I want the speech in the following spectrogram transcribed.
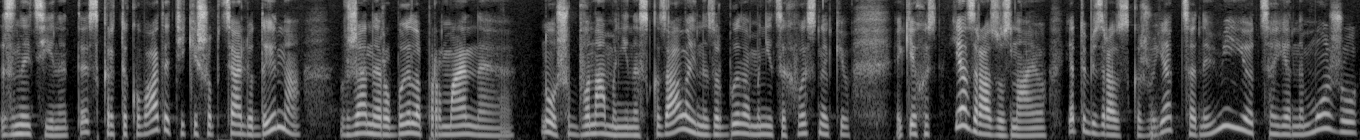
знецінити, скритикувати, тільки щоб ця людина вже не робила про мене. Ну, щоб вона мені не сказала і не зробила мені цих висновків якихось. Я зразу знаю, я тобі зразу скажу, я це не вмію, це я не можу,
